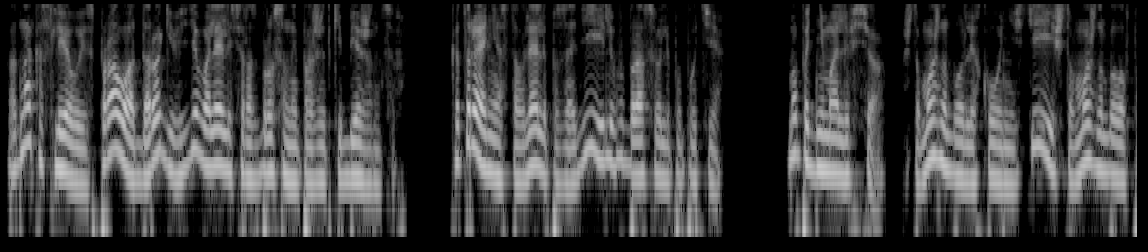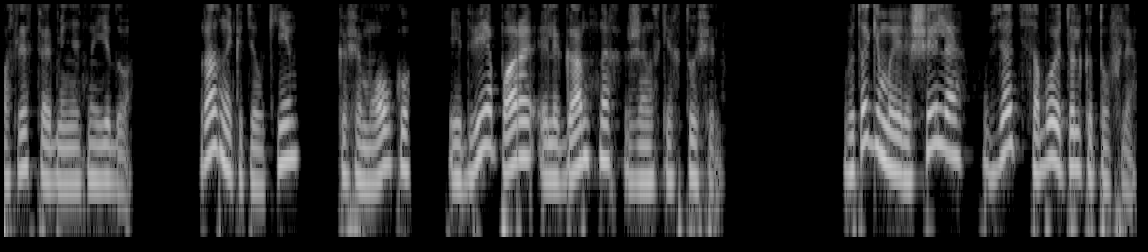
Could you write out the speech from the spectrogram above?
Однако слева и справа от дороги везде валялись разбросанные пожитки беженцев, которые они оставляли позади или выбрасывали по пути. Мы поднимали все, что можно было легко унести и что можно было впоследствии обменять на еду. Разные котелки, кофемолку и две пары элегантных женских туфель. В итоге мы решили взять с собой только туфли,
